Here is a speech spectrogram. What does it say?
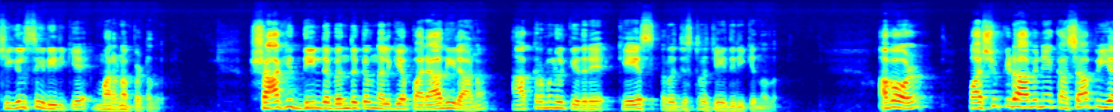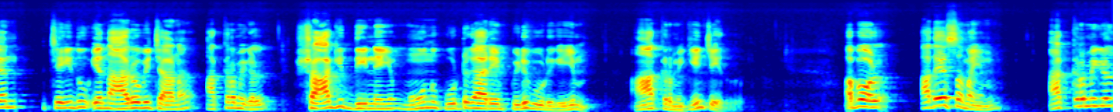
ചികിത്സയിലിരിക്കെ മരണപ്പെട്ടത്. ഷാഹിദ് ദീന്റെ ബന്ധുക്കൾ നൽകിയ പരാതിയിലാണ് ആക്രമണങ്ങൾക്കെതിരെ കേസ് രജിസ്റ്റർ ചെയ്തിരിക്കുന്നത്. അപ്പോൾ പശുക്കിടാവിനെ കശാപ്പ് ചെയ്യാൻ ചെയ്തു എന്നാരോപിച്ചാണ് അക്രമികൾ ഷാഹിദ്ദീനെയും മൂന്ന് കൂട്ടുകാരെയും പിടികൂടുകയും ആക്രമിക്കുകയും ചെയ്തത്. അപ്പോൾ അതേസമയം അക്രമികൾ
